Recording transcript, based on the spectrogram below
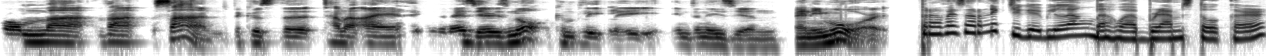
from that, that sand because the Tanah Air Indonesia is not completely Indonesian anymore. Profesor Nick juga bilang bahwa Bram Stoker,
